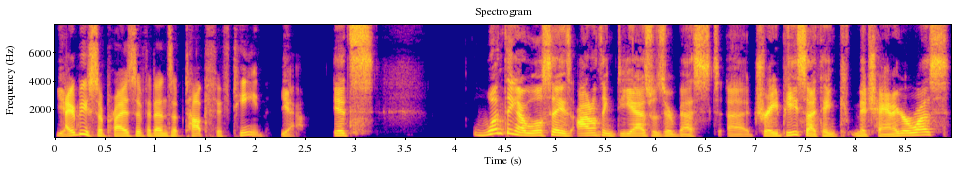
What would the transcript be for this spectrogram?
Yeah. I'd be surprised if it ends up top 15. Yeah. It's one thing I will say is I don't think Diaz was their best uh, trade piece. I think Mitch Haniger was,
